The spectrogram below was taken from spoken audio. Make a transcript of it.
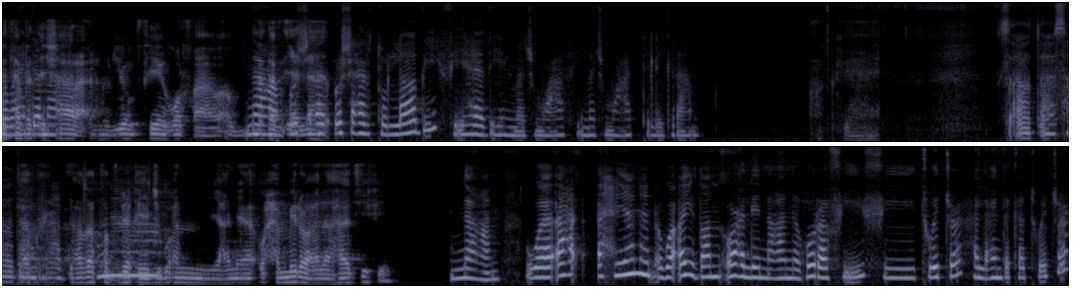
أو بمثابة عندما إشارة أنه اليوم في غرفة أو نعم بمثابة أشعر, إعلان أشعر طلابي في هذه المجموعة في مجموعة تليجرام. سأضع سأضع هذا الرابط هذا التطبيق هنا يجب أن يعني أحمله على هاتفي؟ نعم. وأحيانا وأيضا أعلن عن غرفي في تويتر. هل عندك تويتر؟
